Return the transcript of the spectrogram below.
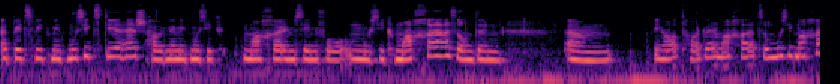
ein bisschen mit Musik zu tun hast. Halt nicht mit Musik machen im Sinne von Musik machen, sondern ähm, ja, die Hardware machen zum Musik machen.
